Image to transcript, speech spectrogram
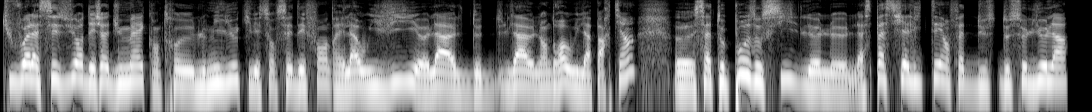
tu vois la césure déjà du mec entre le milieu qu'il est censé défendre et là où il vit, euh, là, là l'endroit où il appartient. Euh, ça te pose aussi la spatialité en fait de ce lieu-là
